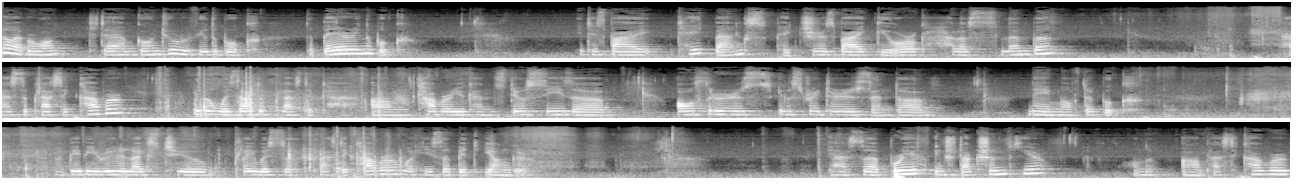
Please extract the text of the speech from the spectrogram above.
Hello everyone, today I'm going to review the book The Bear in the Book. It is by Kate Banks, pictures by Georg Hallensleben. Has the plastic cover. Even without the plastic um, cover, you can still see the authors, illustrators, and the name of the book. My baby really likes to play with the plastic cover when he's a bit younger. It has a brief introduction here on the uh, plastic cover.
